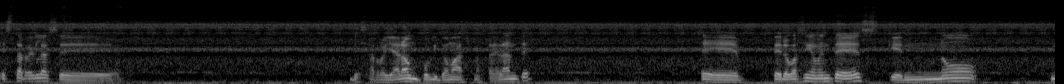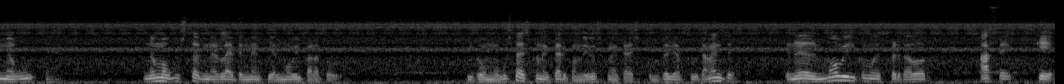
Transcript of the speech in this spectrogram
Esta regla se desarrollará un poquito más más adelante. Eh, pero básicamente es que no me, no me gusta tener la dependencia del móvil para todo. Y como me gusta desconectar, y cuando digo desconectar es completo absolutamente, tener el móvil como despertador hace que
